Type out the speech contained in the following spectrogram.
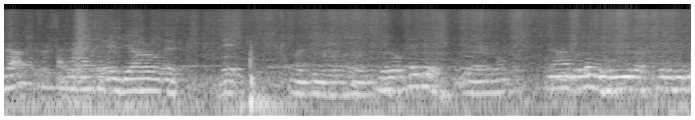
দাও টাকা দিয়ে না বলে হিন্দি রাখতে দিল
